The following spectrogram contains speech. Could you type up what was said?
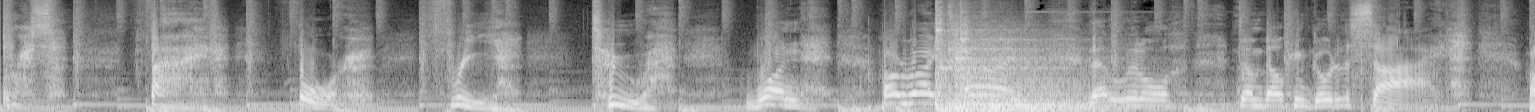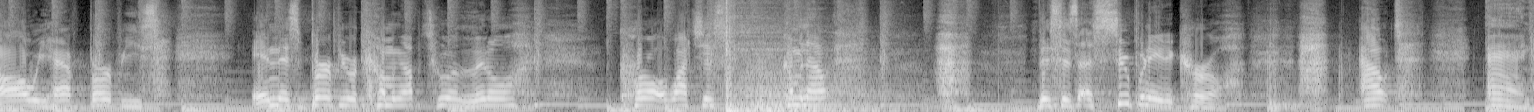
Press. Five, four, three, two, one. All right, time. That little dumbbell can go to the side. Oh, we have burpees. In this burpee, we're coming up to a little curl. Watch this, coming out. This is a supinated curl. Out and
